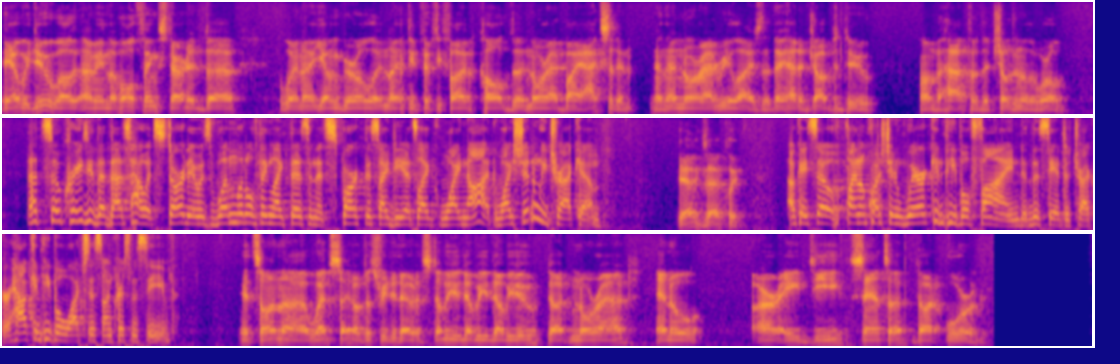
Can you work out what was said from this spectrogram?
Yeah, we do. Well, I mean, the whole thing started uh, when a young girl in 1955 called uh, NORAD by accident, and then NORAD realized that they had a job to do on behalf of the children of the world. That's so crazy that that's how it started. It was one little thing like this, and it sparked this idea. It's like, why not? Why shouldn't we track him? Yeah, exactly. Okay, so final question: Where can people find the Santa Tracker? How can people watch this on Christmas Eve? It's on a website. I'll just read it out. It's www.norad, N-O-R-A-D, Santa.org.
